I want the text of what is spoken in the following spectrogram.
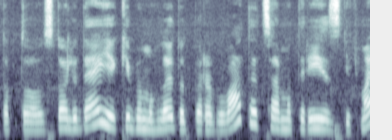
Тобто 100 людей, які би могли тут перебувати, це матері з дітьми.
